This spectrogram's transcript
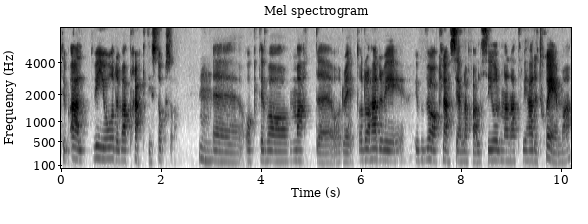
typ allt vi gjorde var praktiskt också. Mm. Eh, och det var matte och du vet. Och då hade vi, i vår klass i alla fall, så gjorde man att vi hade ett schema.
